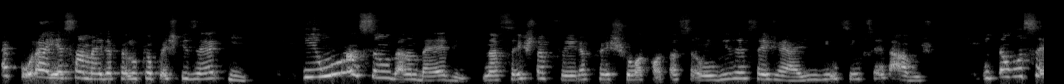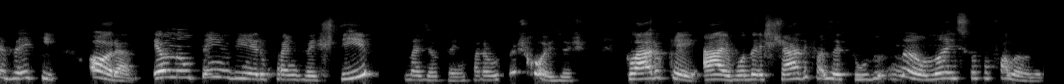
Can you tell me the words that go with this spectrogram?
É por aí essa média, pelo que eu pesquisei aqui. E uma ação da Ambev, na sexta-feira, fechou a cotação em R$ 16,25. Então você vê que, ora, eu não tenho dinheiro para investir, mas eu tenho para outras coisas. Claro que, ah, eu vou deixar de fazer tudo. Não, não é isso que eu estou falando.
